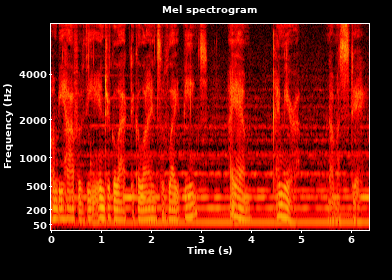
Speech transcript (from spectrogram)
On behalf of the Intergalactic Alliance of Light Beings, I am Chimera. Namaste.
